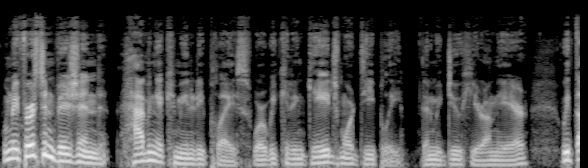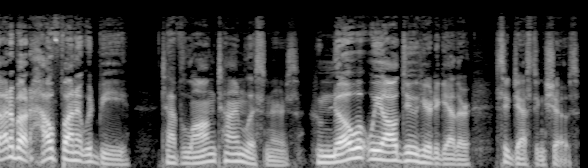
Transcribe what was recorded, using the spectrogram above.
When we first envisioned having a community place where we could engage more deeply than we do here on the air, we thought about how fun it would be to have longtime listeners who know what we all do here together suggesting shows.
